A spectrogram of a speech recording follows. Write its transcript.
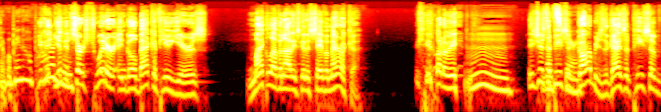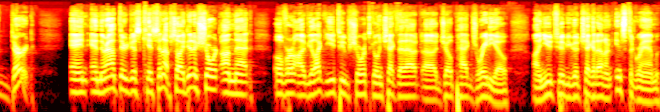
There will be no apology. You can, you can search Twitter and go back a few years. Michael Avenatti is going to save America. You know what I mean? Mm. He's just a piece scary. of garbage. The guy's a piece of dirt. And and they're out there just kissing up. So I did a short on that over on, if you like YouTube shorts, go and check that out. Uh, Joe Pags Radio on YouTube. You go check it out on Instagram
